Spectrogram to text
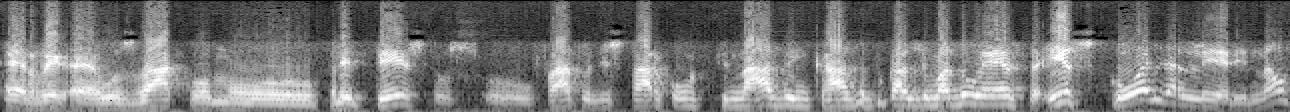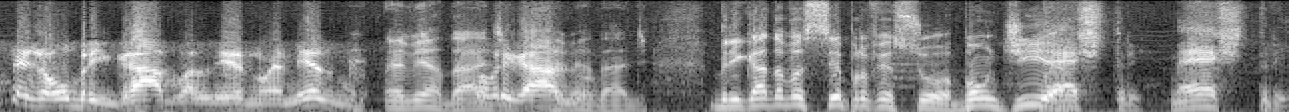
é, é, usar como pretextos o fato de estar confinado em casa por causa de uma doença. Escolha ler e não seja obrigado a ler, não é mesmo? É verdade. Muito obrigado. É verdade. Obrigado a você, professor. Bom dia. Mestre, mestre.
